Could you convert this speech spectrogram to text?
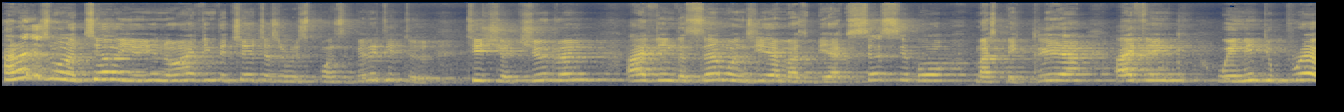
And I just want to tell you, you know, I think the church has a responsibility to teach your children. I think the sermons here must be accessible, must be clear. I think we need to pray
